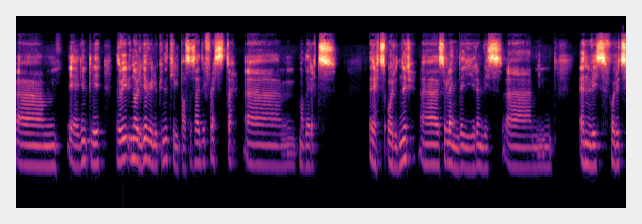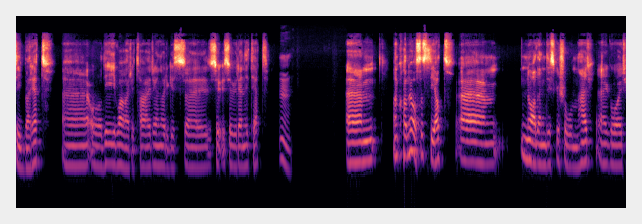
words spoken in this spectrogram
egentlig altså vi, Norge vil jo kunne tilpasse seg de fleste retts, rettsordener, eh, så lenge det gir en viss, en viss forutsigbarhet, eh, og de ivaretar Norges eh, su suverenitet. Mm. Um, man kan jo også si at um, noe av den diskusjonen her eh, går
